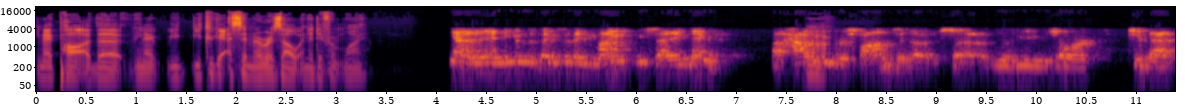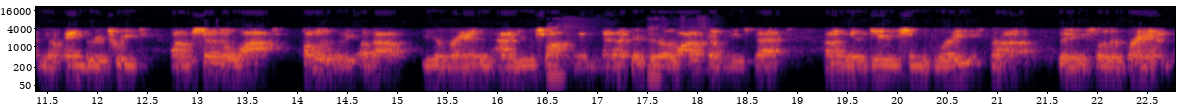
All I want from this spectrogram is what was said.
you know part of the you know you, you could get a similar result in a different way. Yeah and even the things that they might be saying negative uh, how do you respond to those uh, reviews or to that you know angry tweet um, says a lot publicly about your brand and how you respond. And, and I think there are a lot of companies that uh, that do some great uh, things for their brand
